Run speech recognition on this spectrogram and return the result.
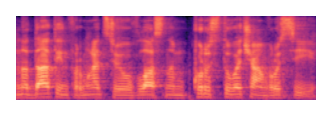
надати інформацію власним користувачам в Росії.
